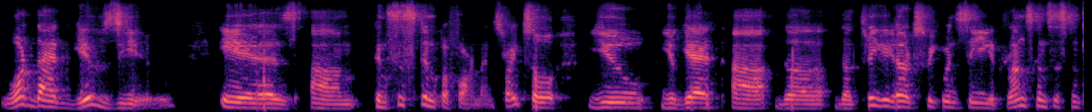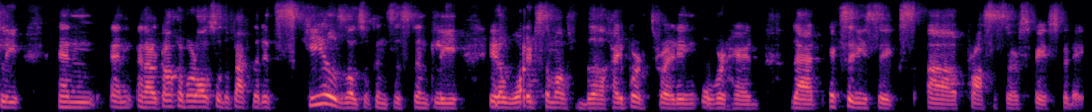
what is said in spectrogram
What that gives you is um, consistent performance, right? So you you get uh, the the three gigahertz frequency, it runs consistently, and and and I'll talk about also the fact that it scales also consistently. It avoids some of the hyper threading overhead that x86 uh, processors face today.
